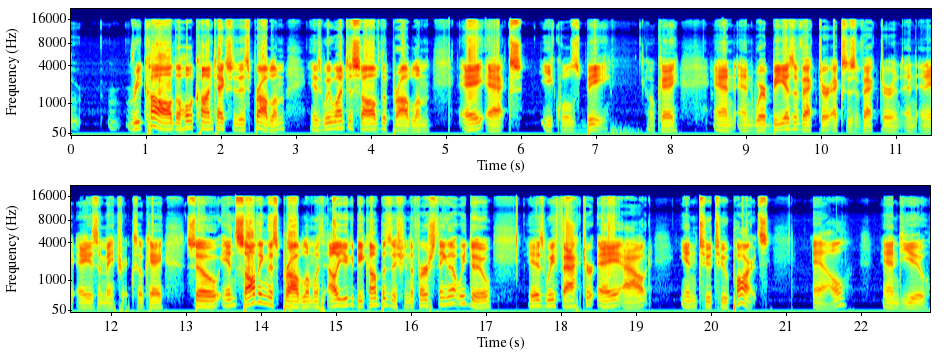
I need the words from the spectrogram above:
recall the whole context of this problem is we want to solve the problem AX equals B. Okay? And, and where B is a vector, X is a vector, and, and, and A is a matrix. Okay? So in solving this problem with LU decomposition, the first thing that we do is we factor A out into two parts, L and U.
